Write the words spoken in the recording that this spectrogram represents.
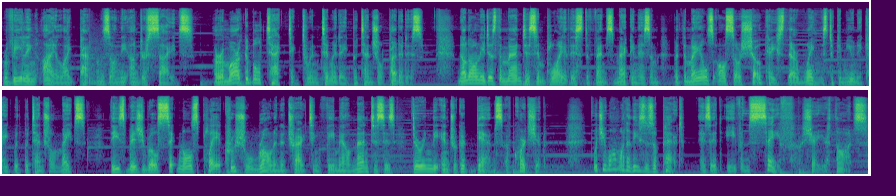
revealing eye like patterns on the undersides. A remarkable tactic to intimidate potential predators. Not only does the mantis employ this defense mechanism, but the males also showcase their wings to communicate with potential mates. These visual signals play a crucial role in attracting female mantises during the intricate dance of courtship. Would you want one of these as a pet? Is it even safe? Share your thoughts.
